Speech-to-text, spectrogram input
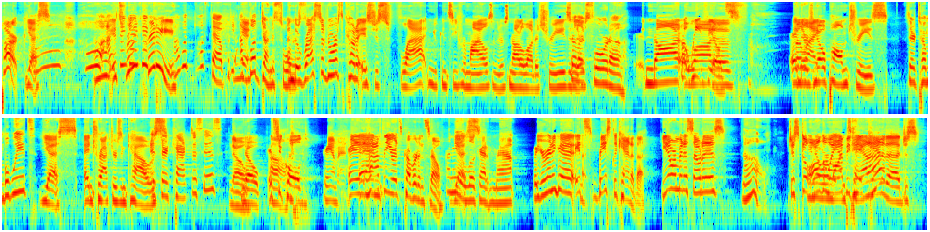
were. Park. Yes. Oh, Uh, it's really I could- pretty. I would love that. But I love dinosaurs. And the rest of North Dakota is just flat, and you can see for miles, and there's not a lot of trees, so and like there's Florida. not a But wheat lot fields. of, and But there's like- no palm trees. Is there tumbleweeds? Yes, and tractors and cows. Is there cactuses? No. No. It's too Oh. cold. Damn it. And, And- half the year it's covered in snow. I need yes. to look at a map. but you're gonna get It's basically Canada. You know where Minnesota is? No. Just go You all the where way up. You hit Canada. Just I know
